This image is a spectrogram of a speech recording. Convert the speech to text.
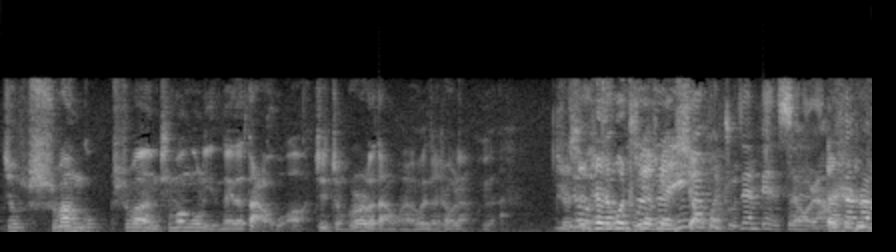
就十万公十万平方公里内的大火，这整个儿的大火还会再烧两个月。是就这这会逐渐就就应变小嘛该会逐渐变小，然后但是就是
